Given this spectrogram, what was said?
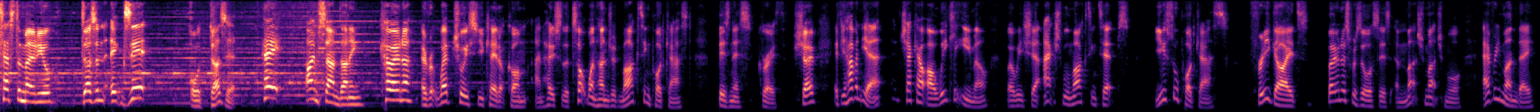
testimonial doesn't exist, or does it? Hey, I'm Sam Dunning, co owner over at webchoiceuk.com and host of the Top 100 Marketing Podcast, Business Growth Show. If you haven't yet, check out our weekly email where we share actionable marketing tips, useful podcasts, free guides, bonus resources, and much, much more every Monday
